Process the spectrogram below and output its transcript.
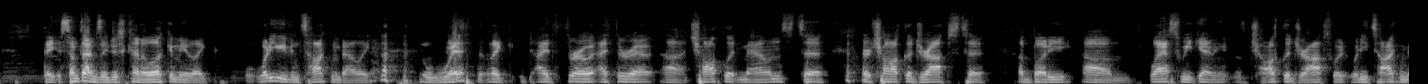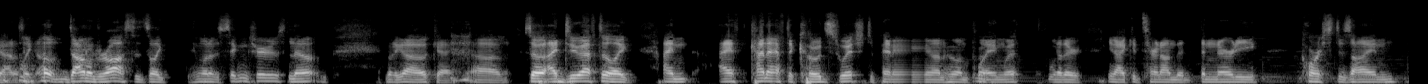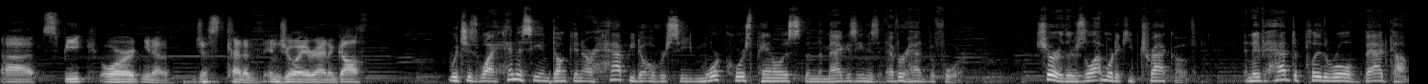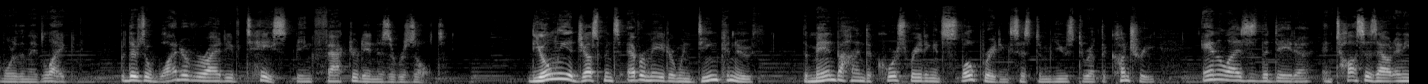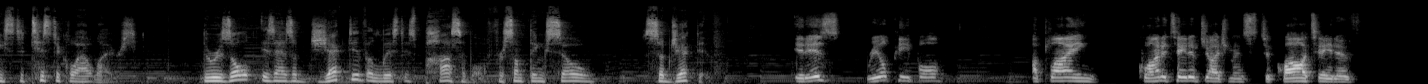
they sometimes they just kind of look at me like what are you even talking about? Like the width like i throw i threw out uh, chocolate mounds to or chocolate drops to a buddy um last weekend. Chocolate drops? What, what are you talking about? It's like oh donald ross. It's like one of his signatures? No. Like oh okay. Um, so i do have to like i i kind of have to code switch depending on who i'm playing with whether you know I could turn on the, the nerdy course design uh, speak or you know just kind of enjoy a round of golf. Which is why Hennessey and Duncan are happy to oversee more course panelists than the magazine has ever had before. Sure, there's a lot more to keep track of, and they've had to play the role of bad cop more than they'd like, but there's a wider variety of tastes being factored in as a result. The only adjustments ever made are when Dean Knuth, the man behind the course rating and slope rating system used throughout the country, analyzes the data and tosses out any statistical outliers. The result is as objective a list as possible for something so subjective. It is real people applying quantitative judgments to qualitative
